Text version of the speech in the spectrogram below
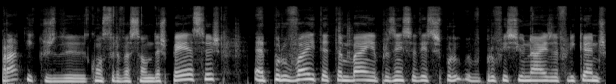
práticos de conservação das peças, aproveita também a presença desses profissionais africanos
